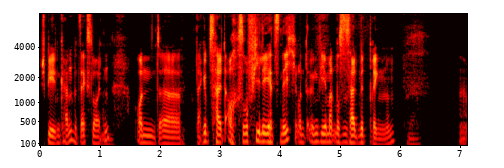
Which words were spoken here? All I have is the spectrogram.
spielen kann, mit sechs Leuten. Mhm. Und äh, da gibt es halt auch so viele jetzt nicht und irgendjemand muss es halt mitbringen. Ne? Ja. ja.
